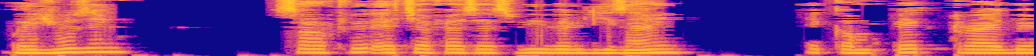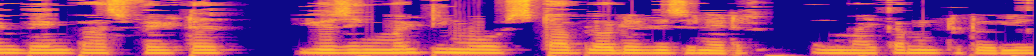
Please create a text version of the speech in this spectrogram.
By using software HFSS, we will design a compact tri-band bandpass filter using multi-mode stub loaded resonator in my coming tutorial.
